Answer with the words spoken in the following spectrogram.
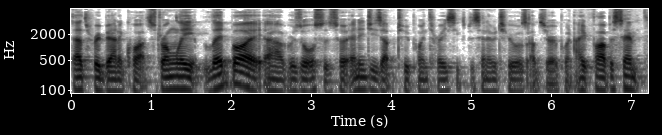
That's rebounded quite strongly, led by uh, resources. So energy is up 2.36%, and materials up 0.85%.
